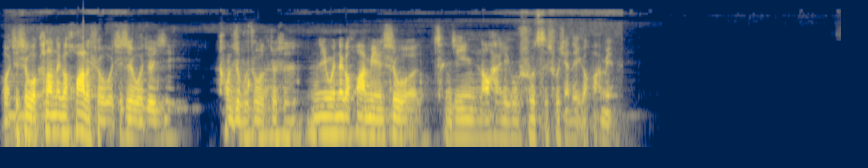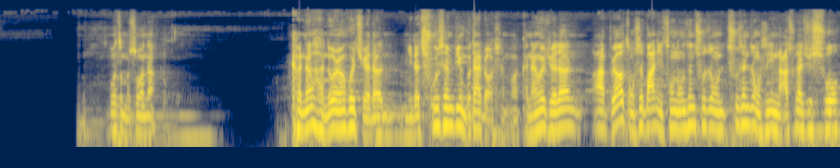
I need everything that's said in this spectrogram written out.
我其实我看到那个画的时候，我其实我就已经。控制不住了，就是因为那个画面是我曾经脑海里无数次出现的一个画面。我怎么说呢？可能很多人会觉得你的出身并不代表什么，可能会觉得啊，不要总是把你从农村出这种出身这种事情拿出来去说。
